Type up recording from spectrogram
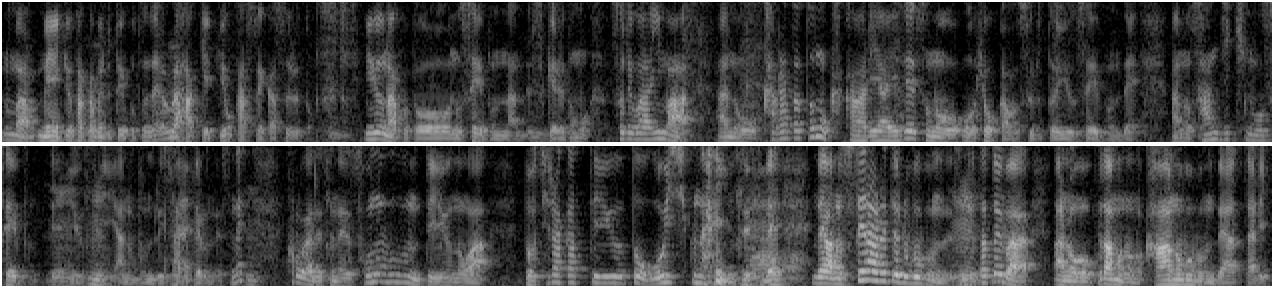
まあ、免疫を高めるということであれば白血球を活性化するというようなことの成分なんですけれどもそれは今あの体との関わり合いでその評価をするという成分であの三次機能成分っていうふうにあの分類されてるんですね。ところがですねその部分っていうのはどちらかっていうと美味しくないんですね。であの捨てられてる部分ですね、例えばあの果物の皮の部分であったり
